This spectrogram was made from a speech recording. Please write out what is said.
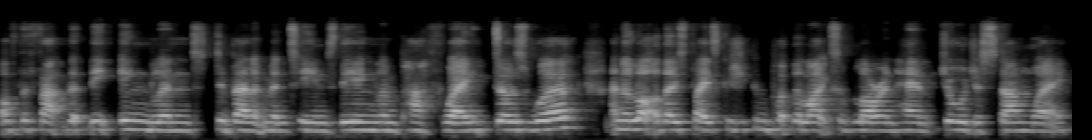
of the fact that the England development teams, the England pathway does work. And a lot of those players, because you can put the likes of Lauren Hemp, Georgia Stanway,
